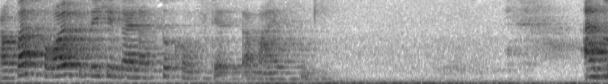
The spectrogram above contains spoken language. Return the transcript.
auf was freust du dich in deiner Zukunft jetzt am meisten? Also,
